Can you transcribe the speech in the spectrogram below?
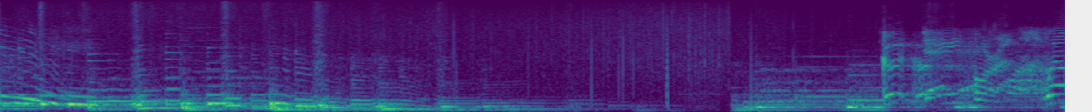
Good day for us. Well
